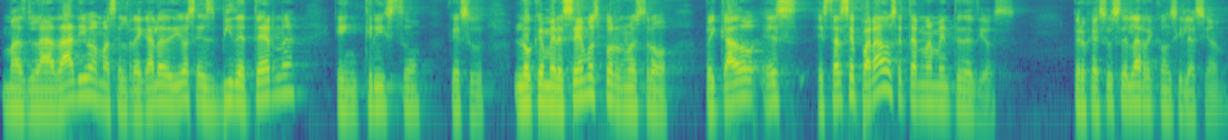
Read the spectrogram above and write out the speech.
más la dádiva, más el regalo de Dios es vida eterna en Cristo Jesús. Lo que merecemos por nuestro pecado es estar separados eternamente de Dios. Pero Jesús es la reconciliación.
